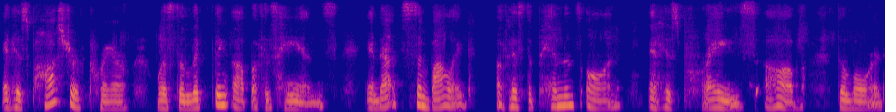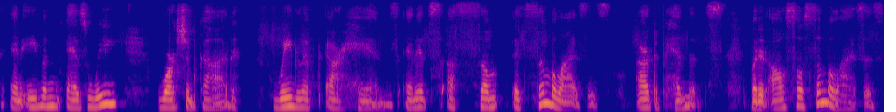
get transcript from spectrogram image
And his posture of prayer was the lifting up of his hands. And that's symbolic of his dependence on and his praise of the Lord. And even as we worship God, we lift our hands and it's a some it symbolizes our dependence, but it also symbolizes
